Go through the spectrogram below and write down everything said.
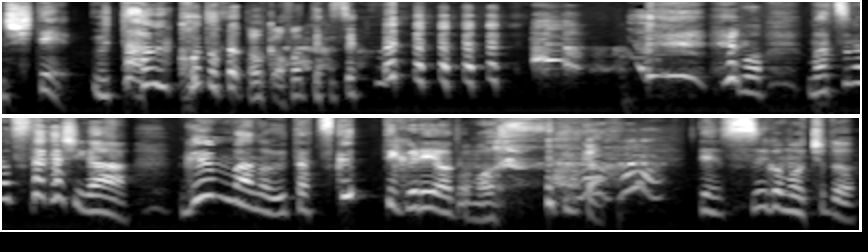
して歌うことだとか思ってるんですよ。もう松本隆が群馬の歌作ってくれよと思う。なんか、で、すごいもうちょっと、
